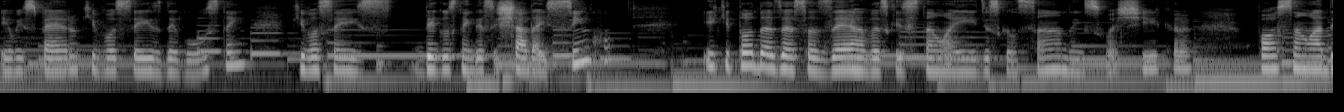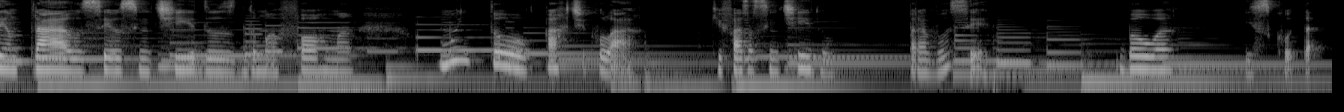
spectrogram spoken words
Eu espero que vocês degustem, que vocês degustem desse chá das cinco e que todas essas ervas que estão aí descansando em sua xícara possam adentrar os seus sentidos de uma forma muito particular, que faça sentido para você. Boa escuta!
